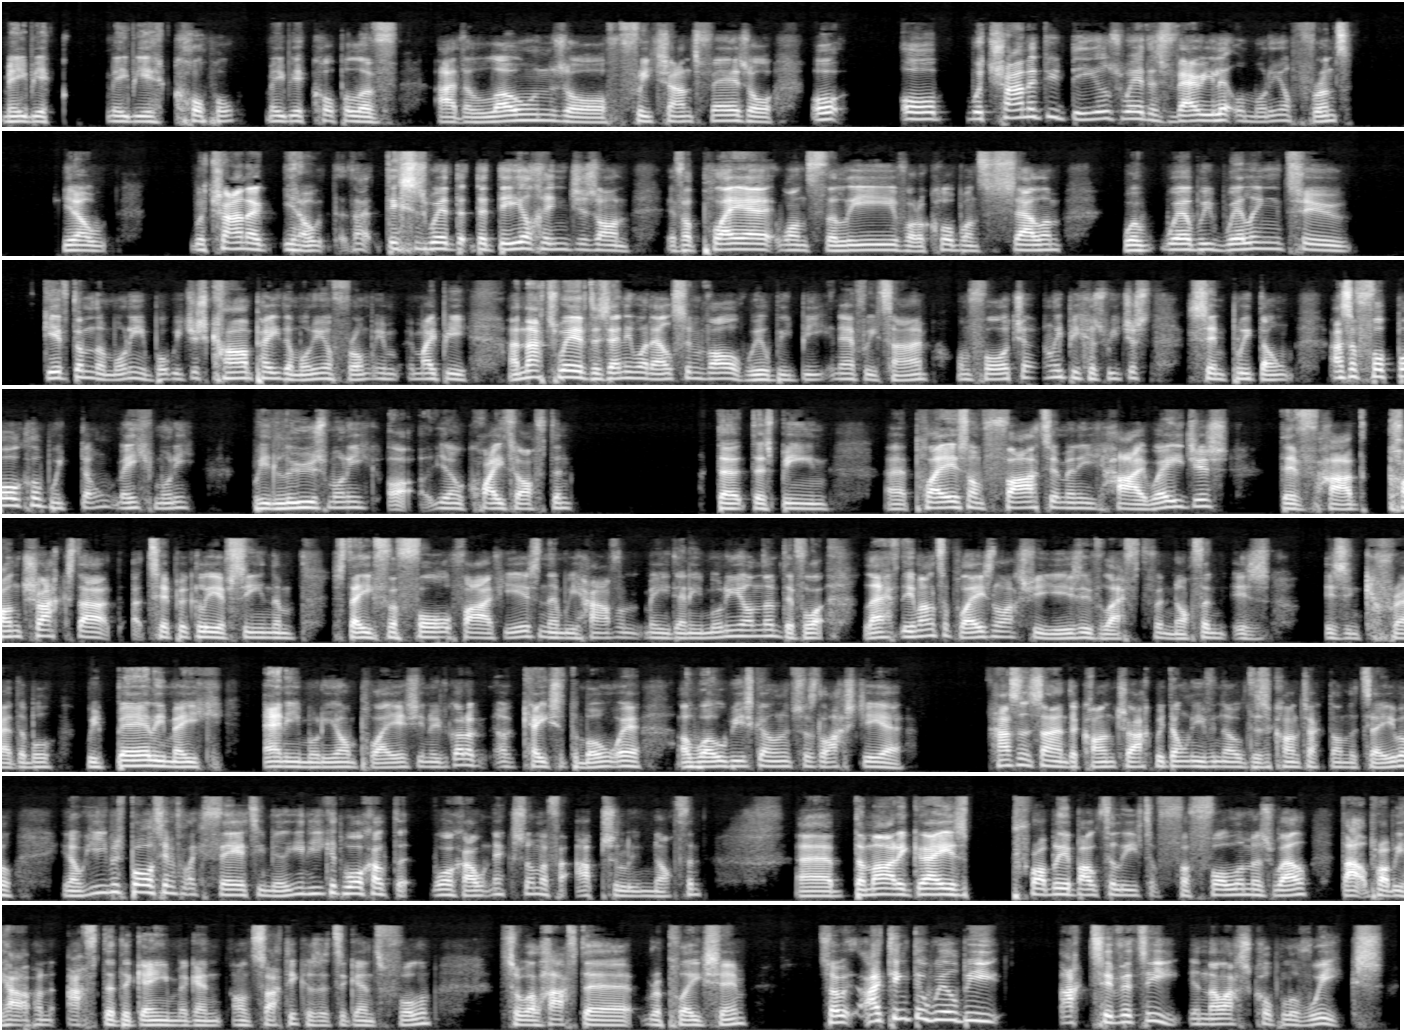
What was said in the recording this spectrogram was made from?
maybe a, maybe a couple, maybe a couple of either loans or free transfers, or or or we're trying to do deals where there's very little money up front. You know, we're trying to, you know, that this is where the, the deal hinges on if a player wants to leave or a club wants to sell him we're, be willing to give them the money, but we just can't pay the money up front. It might be, and that's where if there's anyone else involved, we'll be beaten every time, unfortunately, because we just simply don't. As a football club, we don't make money. We lose money, uh, you know, quite often. There, there's been uh, players on far too many high wages. They've had contracts that typically have seen them stay for four or five years, and then we haven't made any money on them. They've left the amount of players in the last few years who've left for nothing is is incredible. We barely make any money on players. You know, you've got a, a case at the moment where Iwobi's going into his last year, hasn't signed a contract. We don't even know if there's a contract on the table. You know, he was bought in for like 30 million. He could walk out the, walk out next summer for absolutely nothing. Uh, Demarai Gray is probably about to leave to, for Fulham as well. That'll probably happen after the game again on Saturday because it's against Fulham. So we'll have to replace him. So I think there will be activity in the last couple of weeks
